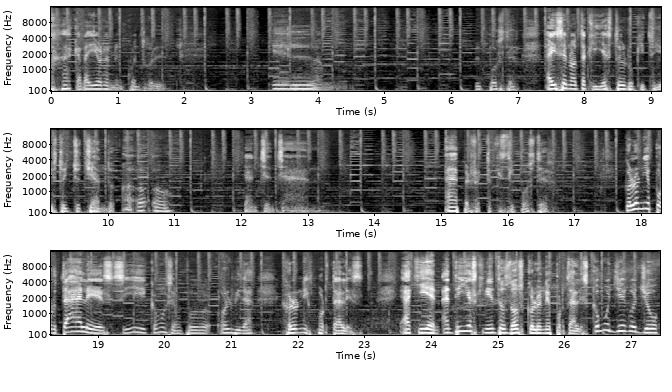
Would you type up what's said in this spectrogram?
Caray, ahora no encuentro el... El... Um, el póster. Ahí se nota que ya estoy ruquito y estoy chocheando. Oh, oh, oh. Chan, chan, chan. Ah, perfecto, aquí está el póster. Colonia Portales, sí, ¿cómo se me pudo olvidar? Colonia Portales. Aquí en Antillas 502, Colonia Portales. ¿Cómo llego yo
